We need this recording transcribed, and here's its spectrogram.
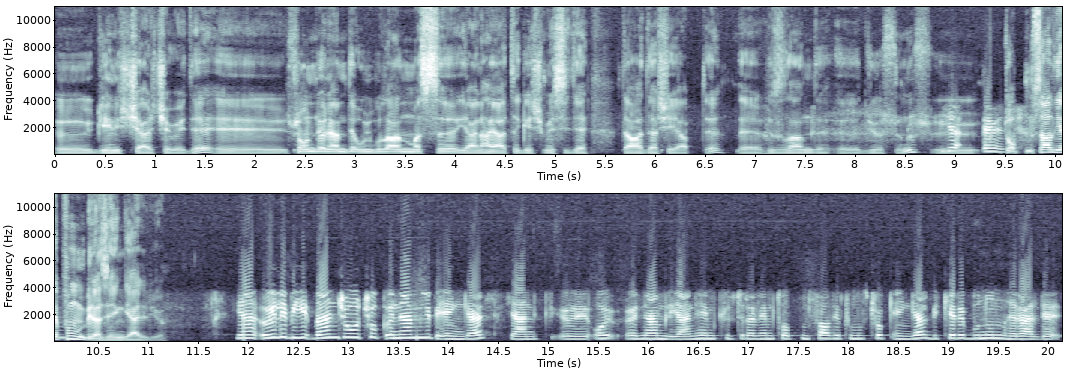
e, geniş çerçevede. E, son dönemde uygulanması yani hayata geçmesi de daha da şey yaptı, e, hızlandı e, diyorsunuz. E, Ya, evet. Toplumsal yapı mı biraz engelliyor? Yani öyle bir bence o çok önemli bir engel. Yani e, o önemli yani hem kültürel hem toplumsal yapımız çok engel. Bir kere bunun herhalde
